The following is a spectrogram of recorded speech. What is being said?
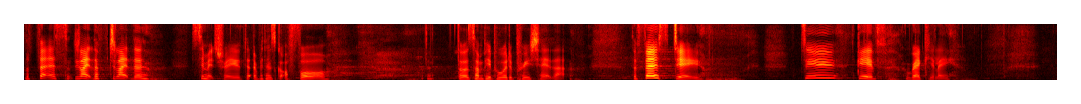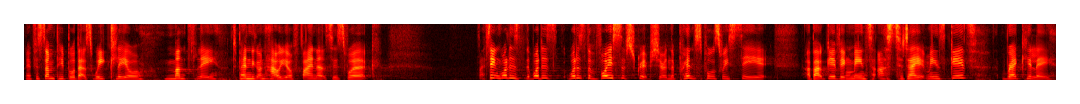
The first, do you like the, do you like the symmetry that everything's got a four? I thought some people would appreciate that. The first do, do give regularly. Now, for some people, that's weekly or monthly, depending on how your finances work. I think what, is, what, is, what does the voice of Scripture and the principles we see about giving mean to us today? It means give regularly.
